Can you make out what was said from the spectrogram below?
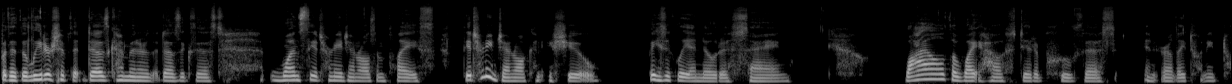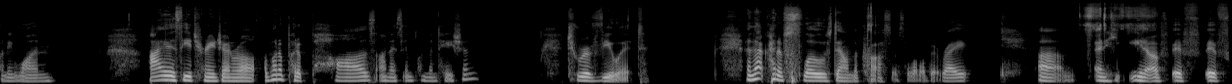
but that the leadership that does come in or that does exist, once the attorney general is in place, the attorney general can issue basically a notice saying, while the White House did approve this in early 2021, I, as the Attorney General, I want to put a pause on its implementation to review it. And that kind of slows down the process a little bit, right? Um, and he, you know, if, if if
